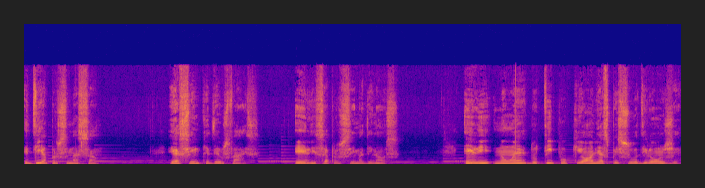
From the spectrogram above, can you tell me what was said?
é de aproximação. É assim que Deus faz. Ele se aproxima de nós. Ele não é do tipo que olha as pessoas de longe.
